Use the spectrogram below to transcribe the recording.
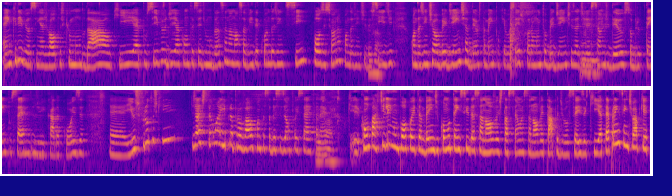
é incrível, assim, as voltas que o mundo dá, o que é possível de acontecer de mudança na nossa vida quando a gente se posiciona, quando a gente decide, quando a gente é obediente a Deus também, porque vocês foram muito obedientes à direção de Deus sobre o tempo certo de cada coisa. É, e os frutos que já estão aí para provar o quanto essa decisão foi certa, né? Exato. Que- Compartilhem um pouco aí também de como tem sido essa nova estação, essa nova etapa de vocês aqui, até para incentivar, porque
